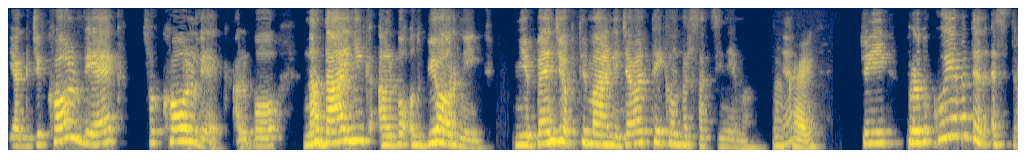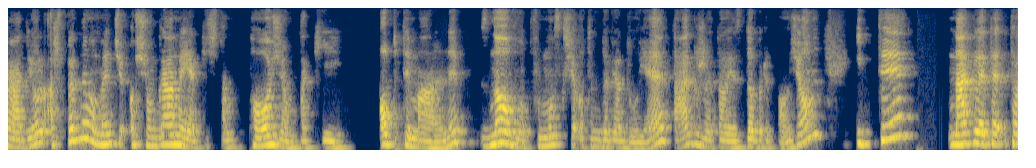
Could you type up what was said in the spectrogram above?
Jak gdziekolwiek, cokolwiek, albo nadajnik, albo odbiornik nie będzie optymalnie działać, tej konwersacji nie ma. Nie? okej, Czyli produkujemy ten estradiol, aż w pewnym momencie osiągamy jakiś tam poziom taki optymalny. Znowu twój mózg się o tym dowiaduje, tak, że to jest dobry poziom i ty nagle te, to,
